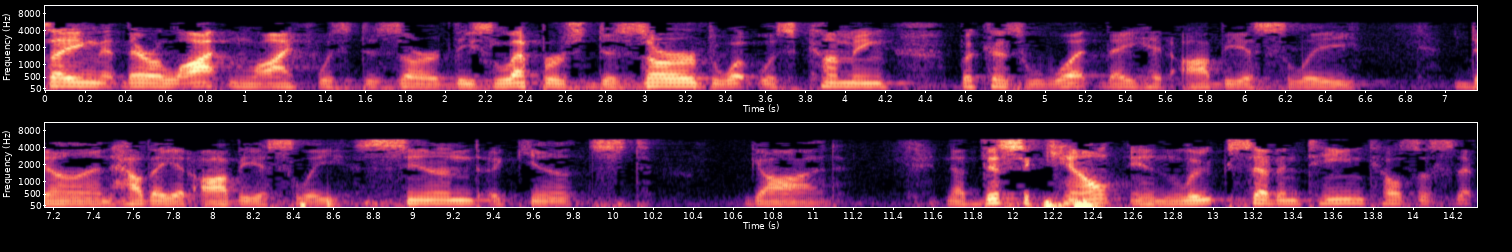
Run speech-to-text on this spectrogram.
saying that their lot in life was deserved. These lepers deserved what was coming because what they had obviously done, how they had obviously sinned against God. Now, this account in Luke 17 tells us that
